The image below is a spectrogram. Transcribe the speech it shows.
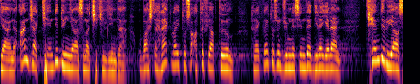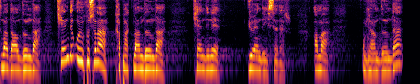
Yani ancak kendi dünyasına çekildiğinde, o başta Herakleitos'a atıf yaptığım, Herakleitos'un cümlesinde dile gelen kendi rüyasına daldığında, kendi uykusuna kapaklandığında kendini güvende hisseder. Ama uyandığında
